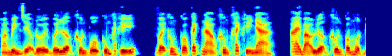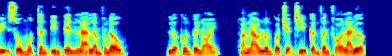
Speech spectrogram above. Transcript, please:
Hoàng bình diệu đối với lượng khôn vô cùng khách khí, vậy không có cách nào không khách khí nha, ai bảo lượng khôn có một vị số một thân tín tên là lâm phong đâu? Lượng khôn cười nói, hoàng lão luôn có chuyện chỉ cần phân phó là được.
